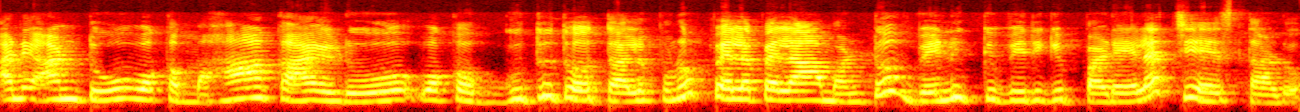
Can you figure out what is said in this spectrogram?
అని అంటూ ఒక మహాకాయుడు ఒక గుద్దుతో తలుపును పెలపెలామంటూ వెనుక్కి విరిగి పడేలా చేస్తాడు.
